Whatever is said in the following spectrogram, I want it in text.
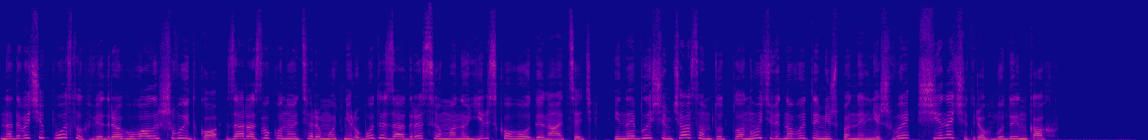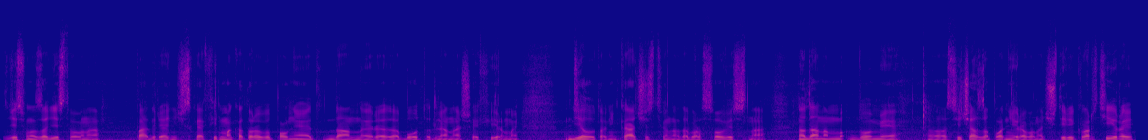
Надавачі послуг відреагували швидко. Зараз виконуються ремонтні роботи за адресою Мануїльського 11. І найближчим часом тут планують відновити міжпанельні шви ще на чотирьох будинках. Здесь у нас задействована подрядническая фирма, которая выполняет данные работы для нашей фирмы. Делают они качественно, добросовестно. На данном доме э, сейчас запланировано 4 квартиры.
